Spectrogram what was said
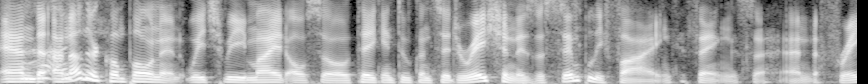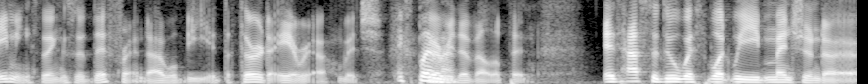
And Ah, another okay. component which we might also take into consideration is the simplifying things and the framing things different. That will be the third area, which Explain very that. developing. It has to do with what we mentioned uh,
